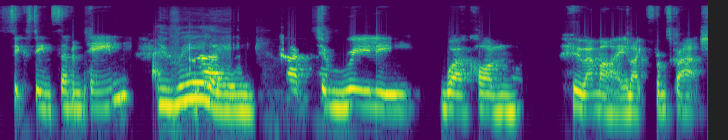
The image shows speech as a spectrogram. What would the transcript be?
16, 17. I really had to really work on who am I, like from scratch.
